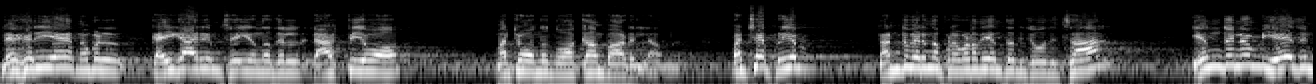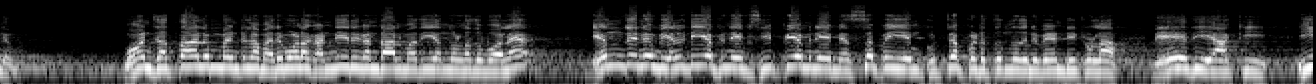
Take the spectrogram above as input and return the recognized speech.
ലഹരിയെ നമ്മൾ കൈകാര്യം ചെയ്യുന്നതിൽ രാഷ്ട്രീയമോ മറ്റോ ഒന്നും നോക്കാൻ പാടില്ല എന്ന്. പക്ഷേ പ്രിയം കണ്ടുവരുന്ന പ്രവണത എന്തെന്ന് ചോദിച്ചാൽ എന്തിനും ഏതിനും മോൻ ചത്താലും വേണ്ടില്ല മരുമോളെ കണ്ണീര് കണ്ടാൽ മതി എന്നുള്ളതുപോലെ എന്തിനും എൽ ഡി എഫിനെയും സി പി എമ്മിനെയും എസ് എഫ് ഐയെയും കുറ്റപ്പെടുത്തുന്നതിന് വേണ്ടിയിട്ടുള്ള വേദിയാക്കി ഈ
